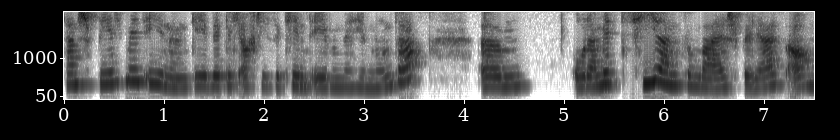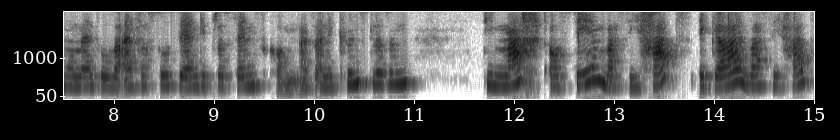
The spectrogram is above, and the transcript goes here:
Dann spielt mit ihnen, geh wirklich auf diese Kindebene hinunter. Ähm, oder mit Tieren zum Beispiel, ja, ist auch ein Moment, wo wir einfach so sehr in die Präsenz kommen. Also eine Künstlerin die macht aus dem, was sie hat, egal was sie hat,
